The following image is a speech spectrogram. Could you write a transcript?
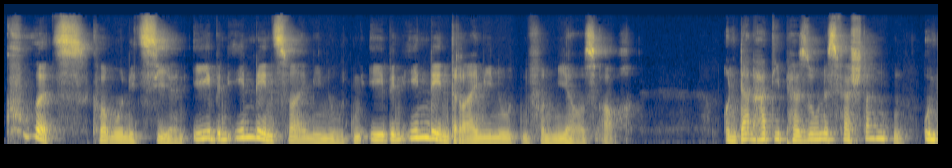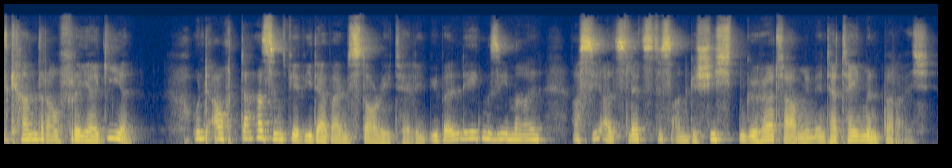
kurz kommunizieren, eben in den zwei Minuten, eben in den drei Minuten von mir aus auch. Und dann hat die Person es verstanden und kann darauf reagieren. Und auch da sind wir wieder beim Storytelling. Überlegen Sie mal, was Sie als letztes an Geschichten gehört haben im Entertainment-Bereich.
